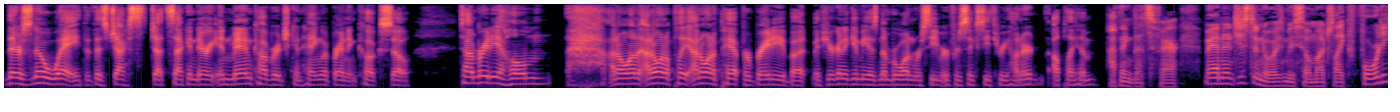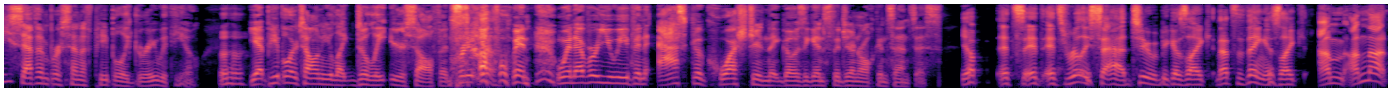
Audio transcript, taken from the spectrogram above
there's no way that this Jets, Jet secondary in man coverage can hang with Brandin Cooks. So Tom Brady at home, I don't want I don't want to play I don't want to pay up for Brady, but if you're going to give me his number one receiver for 6300, I'll play him. I think that's fair. Man, it just annoys me so much like 47% of people agree with you. Uh-huh. Yet people are telling you like delete yourself and Pretty, stuff yeah. when whenever you even ask a question that goes against the general consensus. Yep, it's it, it's really sad too because like that's the thing is like I'm I'm not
